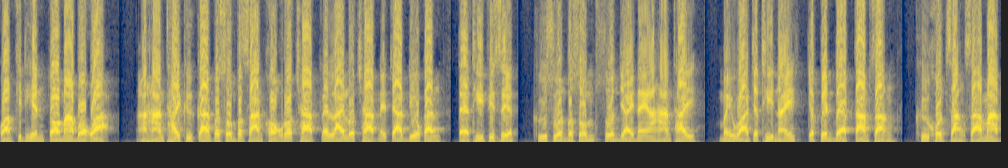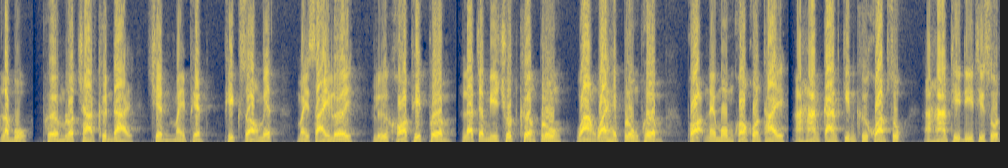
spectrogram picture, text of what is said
ความคิดเห็นต่อมาบอกว่า อาหารไทยคือการผสมผสานของรสชาติและหลายรสชาติในจานเดียวกัน แต่ที่พิเศษคือส่วนผสมส่วนใหญ่ในอาหารไทย ไม่ว่าจะที่ไหนจะเป็นแบบตามสั่ง คือคนสั่งสามารถระบุเพิ่มรสชาติขึ้นได้ เช่น ไม่เผ็ดพริก 2 เม็ดไม่ใส่เลย หรือขอพริกเพิ่ม และจะมีชุดเครื่องปรุง วางไว้ให้ปรุงเพิ่ม เพราะในมุมของคนไทย อาหารการกินคือความสุข อาหารที่ดีที่สุด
